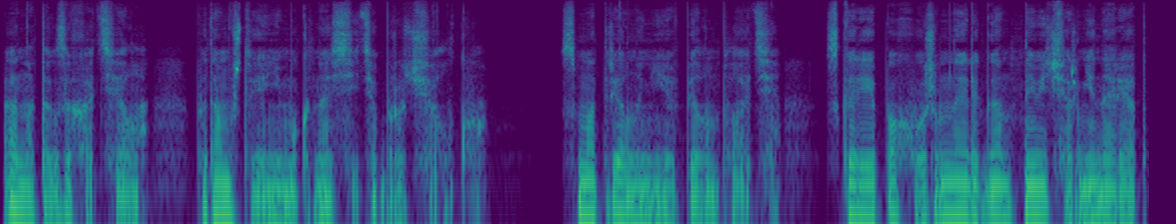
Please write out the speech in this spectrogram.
Она так захотела, потому что я не мог носить обручалку. Смотрел на нее в белом платье, скорее похожем на элегантный вечерний наряд,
